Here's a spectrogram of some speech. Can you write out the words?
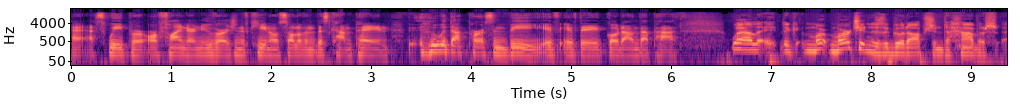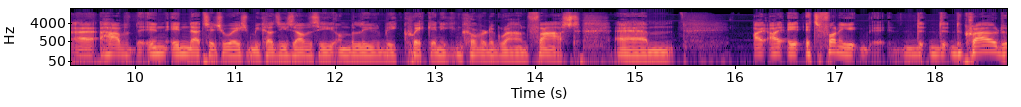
a, a sweeper or find our new version of Cian O'Sullivan this campaign. Who would that person be if, if they go down that path? Well, it- Mer- Murchan is a good option to have it, uh, have in in that situation because he's obviously unbelievably quick and he can cover the ground fast. Um, I, I, it's funny. The, the, the crowd,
